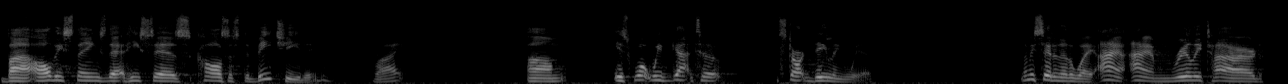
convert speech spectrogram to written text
by all these things that He says cause us to be cheated, right, um, is what we've got to start dealing with. Let me say it another way. I, I am really tired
